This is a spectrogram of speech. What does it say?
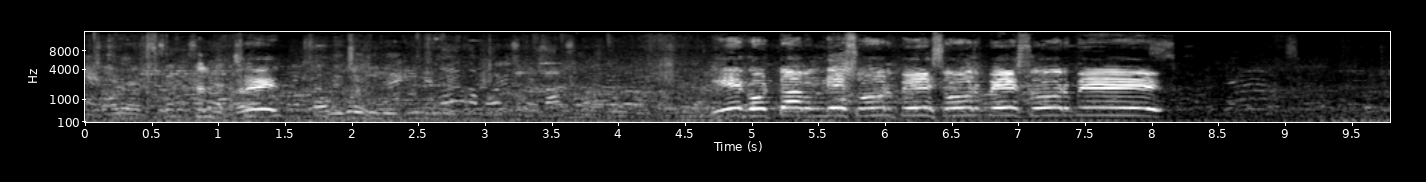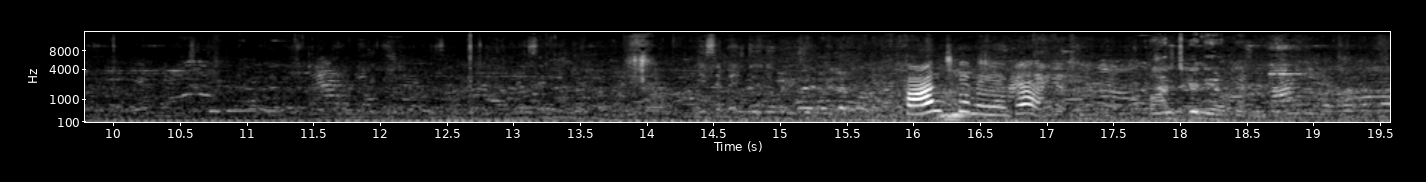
अरे ये गोटा बंदे सौ रुपए सौ रुपए सौ रुपए पाँच के नहीं है क्या? पाँच के नहीं आते।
